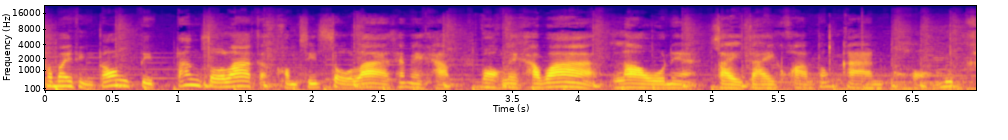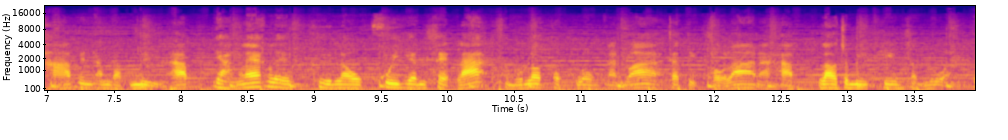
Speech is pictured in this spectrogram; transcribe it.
ทำไมถึงต้องติดตั้งโซล่ากับคอมซิสโซล่าใช่ไหมครับ บอกเลยครับว่าเราเนี่ยใส่ใจความต้องการของลูกค้าเป็นอันดับหนึ่งครับ อย่างแรกเลยคือเราคุยกันเสร็จแล้ว สมมติเราตกลงกันว่าจะติดโซล่านะครับ เราจะมีทีมสำรวจไป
